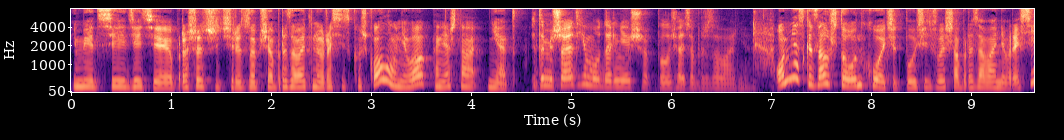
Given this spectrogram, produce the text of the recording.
имеют все дети, прошедшие через общеобразовательную российскую школу, у него, конечно, нет. Это мешает ему дальнейшее получать образование? Он мне сказал, что он хочет получить высшее образование в России,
